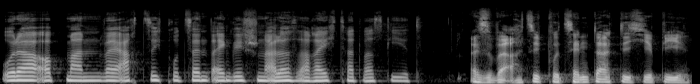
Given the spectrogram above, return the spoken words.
oder ob man bei 80 Prozent eigentlich schon alles erreicht hat, was geht. Also bei 80 Prozent dachte ich, yippie,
